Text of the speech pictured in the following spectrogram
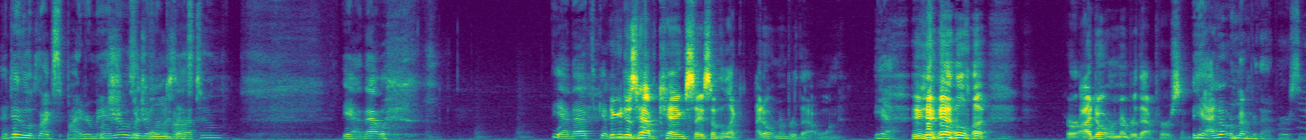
That didn't look like Spider Man. That was a which one different was that? costume. Yeah, that was. Yeah, that's gonna. you can be- just have Kang say something like, "I don't remember that one," Yeah, or "I don't remember that person." yeah, I don't remember that person.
